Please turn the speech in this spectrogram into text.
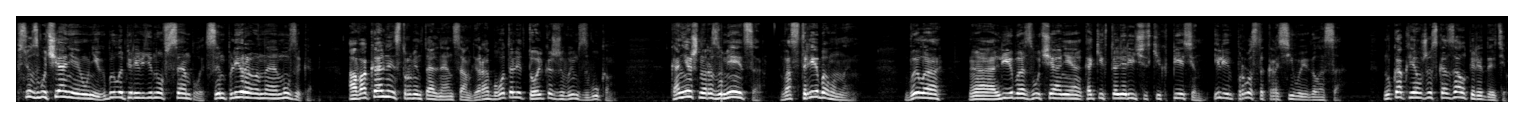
Все звучание у них было переведено в сэмплы, сэмплированная музыка. А вокально-инструментальные ансамбли работали только живым звуком. Конечно, разумеется, востребованным было э, либо звучание каких-то лирических песен, или просто красивые голоса. Ну, как я уже сказал перед этим,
